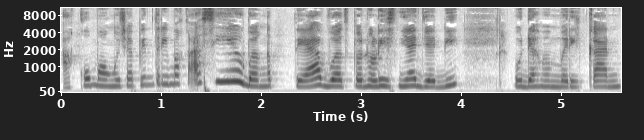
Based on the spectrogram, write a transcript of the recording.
aku mau ngucapin terima kasih banget ya buat penulisnya. Jadi, udah memberikan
